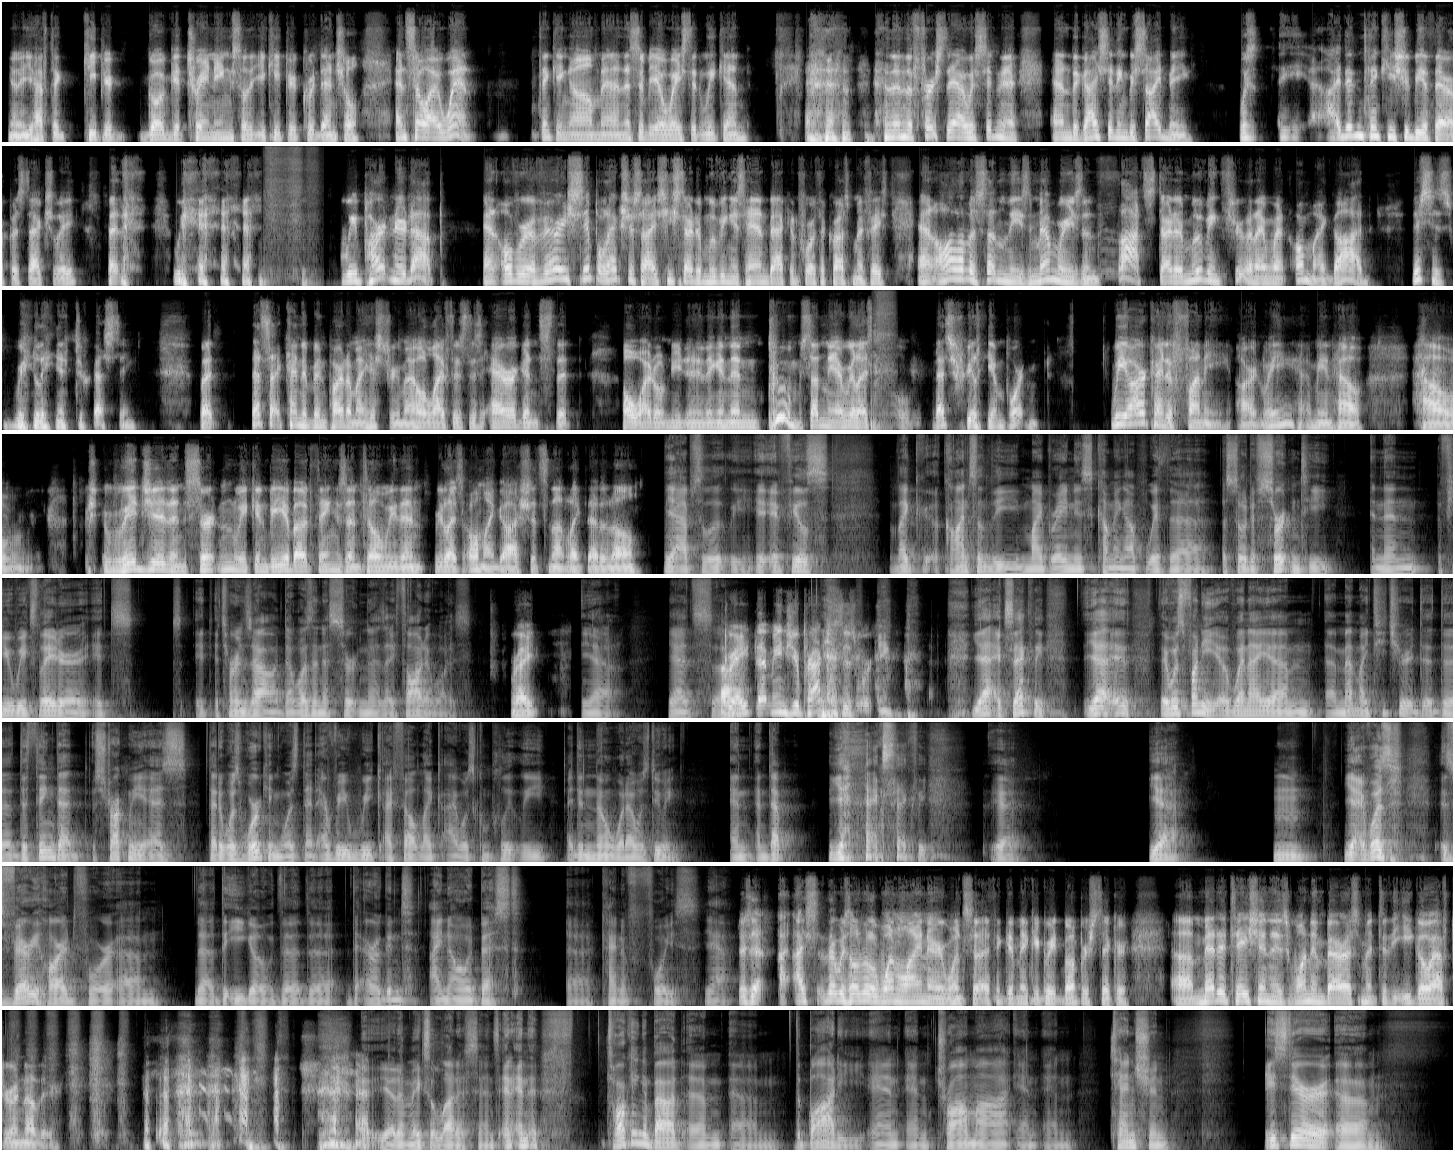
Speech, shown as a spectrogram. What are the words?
You know, you have to keep your go get training so that you keep your credential. And so I went, thinking, oh man, this would be a wasted weekend. And, then the first day I was sitting there, and the guy sitting beside me was I didn't think he should be a therapist actually, but we we partnered up and over a very simple exercise he started moving his hand back and forth across my face and all of a sudden these memories and thoughts started moving through and I went, "Oh my god, this is really interesting." But that's uh, kind of been part of my history my whole life. There's this arrogance that oh, I don't need anything and then boom, suddenly I realized, "Oh, that's really important." We are kind of funny, aren't we? I mean, how how rigid and certain we can be about things until we then realize, oh my gosh, it's not like that at all. Yeah, absolutely. It, it feels like constantly my brain is coming up with a, a sort of certainty, and then a few weeks later, it's it, it turns out that wasn't as certain as I thought it was. Right. Yeah, yeah, it's uh, Great. That means your practice is working. Yeah, exactly. Yeah, it, it was funny uh, when I um, uh, met my teacher. The, the the thing that struck me as that it was working was that every week I felt like I was completely I didn't know what I was doing, and and that yeah exactly yeah yeah mm. yeah it was it's very hard for um, the the ego the the the arrogant I know it best uh, kind of voice yeah There's a I, I there was a little one liner once that I think it'd make a great bumper sticker. Uh, meditation is one embarrassment to the ego after another. Uh, yeah, that makes a lot of sense. And and uh, talking about um, um, the body and and trauma and and tension, is there um,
